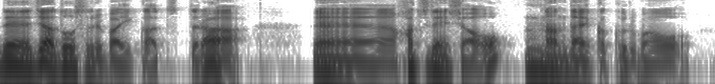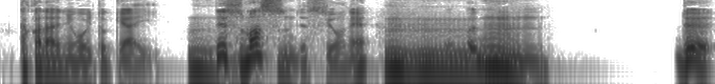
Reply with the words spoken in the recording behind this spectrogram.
い。で、じゃあどうすればいいかっつったら、えー発電車をうん何台か車を高台に置いときゃいい。うんで、済ますんですよね。うんううんうん。で、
